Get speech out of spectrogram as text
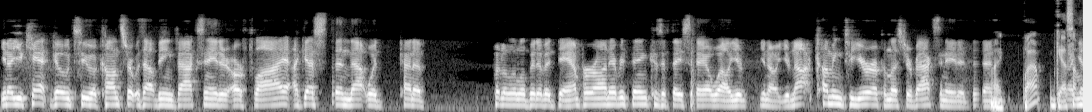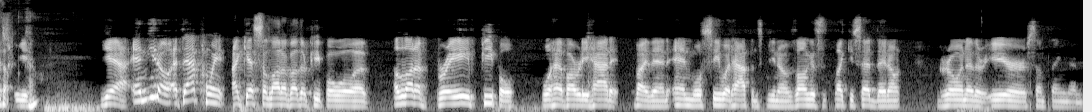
you know, you can't go to a concert without being vaccinated or fly, I guess then that would kind of put a little bit of a damper on everything because if they say, "Oh well, you're you know you're not coming to Europe unless you're vaccinated," then right. well, guess I I'm guess we, yeah, and you know at that point, I guess a lot of other people will have a lot of brave people will have already had it by then, and we'll see what happens. You know, as long as like you said, they don't grow another ear or something, then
